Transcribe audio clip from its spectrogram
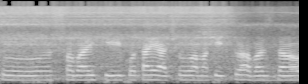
তো সবাই কে কোথায় আছো, আমাকে একটু আওয়াজ দাও।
